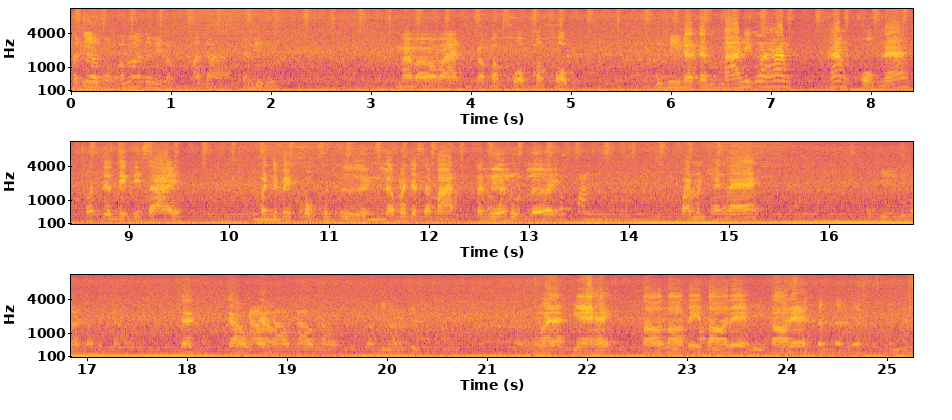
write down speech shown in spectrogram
มาเจอผมเขาไม่ว่าจะหนีหรอกเขาจะจะหนี มามาประมาณมามาขบมาขบบางทีแต่แต่ม้านี่ก็ห้ามห้ามขบนะเพราะเดี๋ยวติดนิสัย มันจะไปขบคนอื่น แล้วมันจะสะบัดแล้วเนื้อหลุดเลยแล้วฟันฟันมันแข็งแรงบางทีที่หน่อยเขาจะเกาจะเก่าเกาเก่าเกาเกาเกาแล้วพี่หน่อยหยุดมาแล้วแง่เฮ้ยต่อต่อสิต่อสิต่อเลยไม่อย่าง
